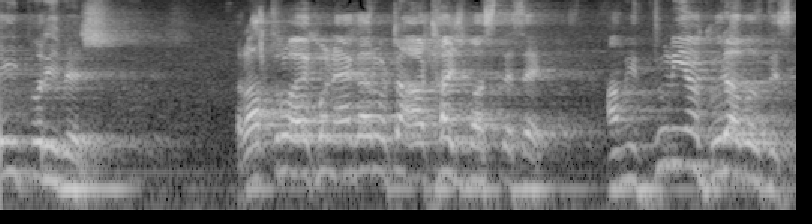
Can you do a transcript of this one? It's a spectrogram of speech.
এই পরিবেশ। রাত্র এখন এগারোটা আঠাশ বাজতেছে, আমি দুনিয়া ঘুরা বলতেছি।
